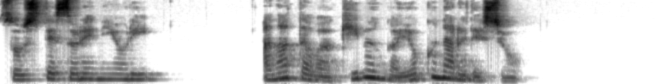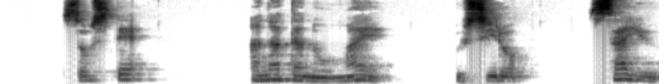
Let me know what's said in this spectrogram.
そしてそれにより、あなたは気分が良くなるでしょう。そして、あなたの前、後ろ、左右、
